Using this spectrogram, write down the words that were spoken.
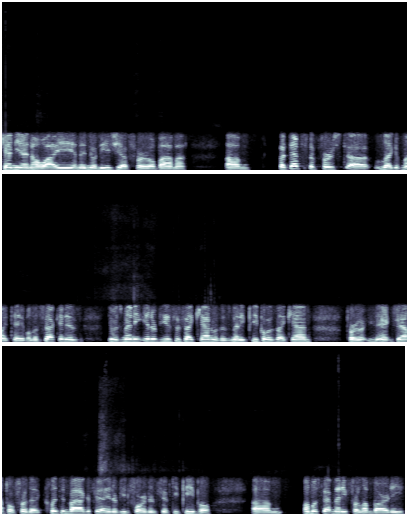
Kenya and Hawaii and Indonesia for Obama. Um, but that's the first uh, leg of my table. The second is do as many interviews as I can with as many people as I can. For example, for the Clinton biography, I interviewed 450 people, um, almost that many for Lombardi.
